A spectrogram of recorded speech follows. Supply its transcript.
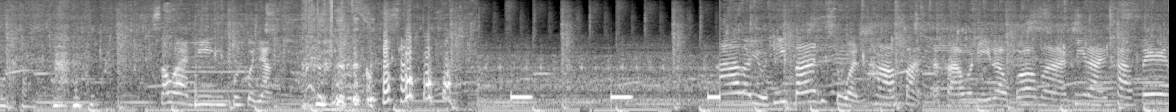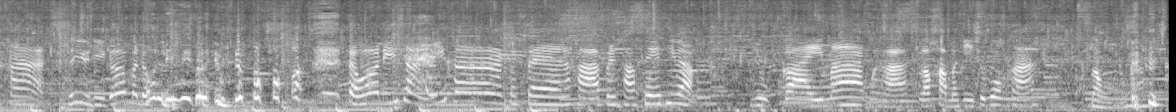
พูดค่ะสวัสดีคุณกดยังอ่าเราอยู่ที่บ้านสวนพาฝันนะคะ วันนี้เราก็มาที่ร้านคาเฟ่ค่ะ แล้วอยู่ดีก็มาโดนรีวิวเลยไม่รู้แต่ว่าวันนี้สั่งนี่ค่ะ กาแฟนะคะ เป็นคาเฟ่ที่แบบอยู่ไกลมากนะคะ เราขับมากี่ชั่วโมงคะสองแซ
